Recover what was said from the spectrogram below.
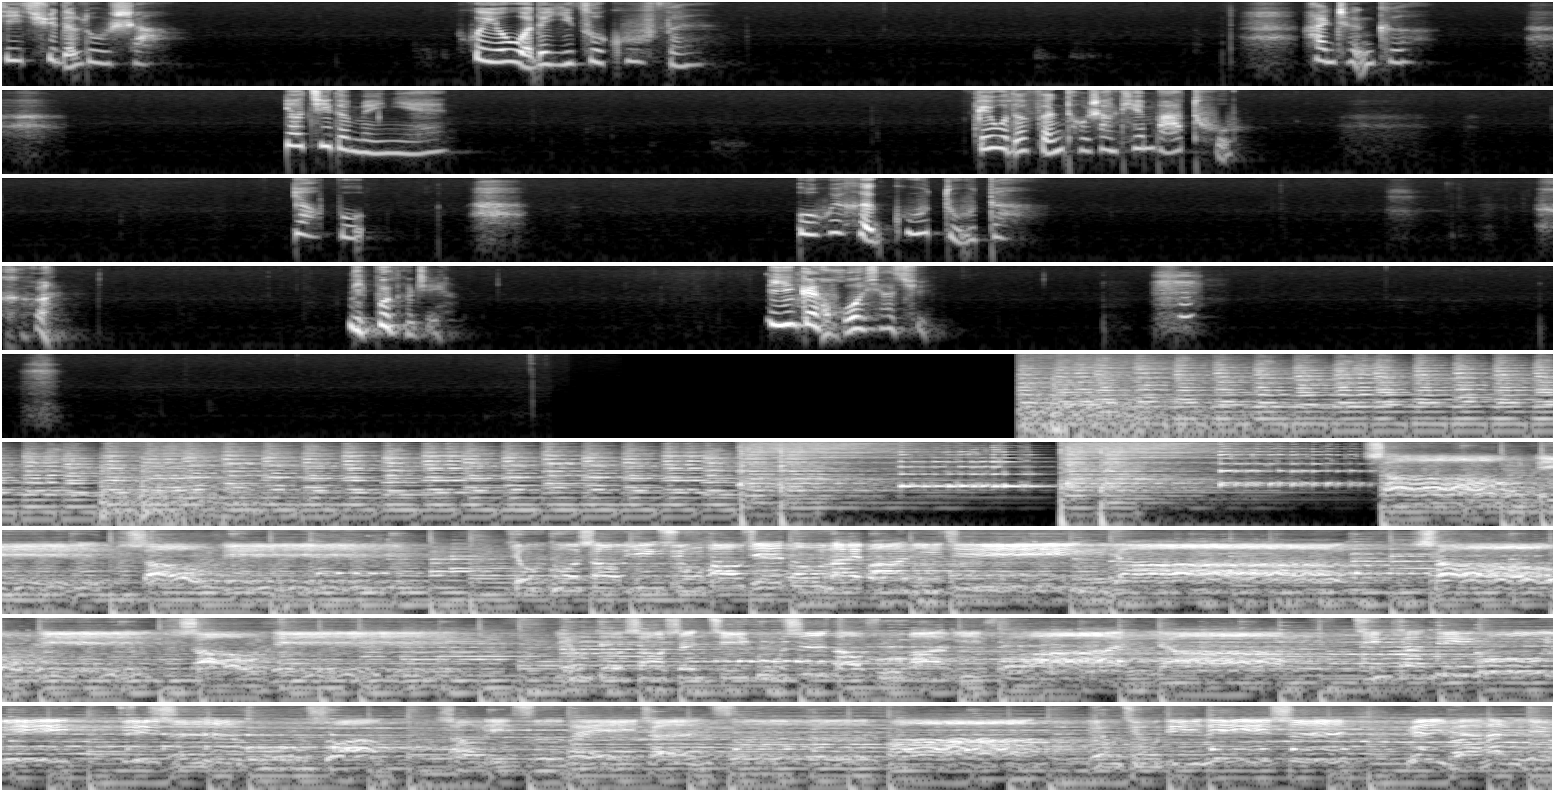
西去的路上，会有我的一座孤坟。汉城哥，要记得每年给我的坟头上添把土，要不我会很孤独的。呵。你不能这样，你应该活下去。神奇故事到处把你传扬，精湛的武艺，举世无双，少林寺威震四方，悠久的历史源远流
